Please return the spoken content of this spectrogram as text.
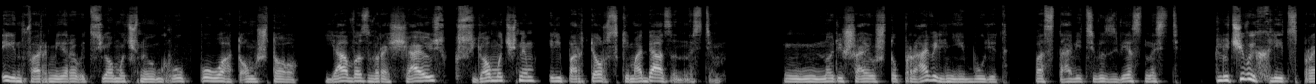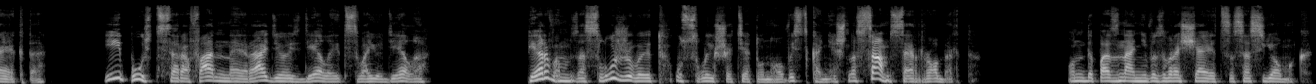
и информировать съемочную группу о том, что я возвращаюсь к съемочным и репортерским обязанностям. Но решаю, что правильнее будет поставить в известность ключевых лиц проекта. И пусть сарафанное радио сделает свое дело. Первым заслуживает услышать эту новость, конечно, сам сэр Роберт. Он допоздна не возвращается со съемок.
